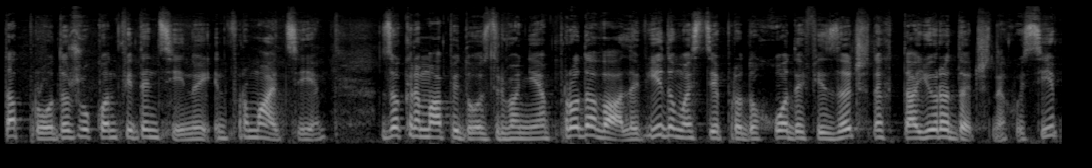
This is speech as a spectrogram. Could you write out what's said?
та продажу конфіденційної інформації. Зокрема, підозрювані продавали відомості про доходи фізичних та юридичних осіб,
